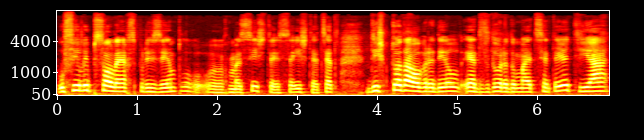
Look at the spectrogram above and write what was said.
o Philippe Solers, por exemplo, romancista, ensaísta, etc., diz que toda a obra dele é devedora do Maio de 68 e há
